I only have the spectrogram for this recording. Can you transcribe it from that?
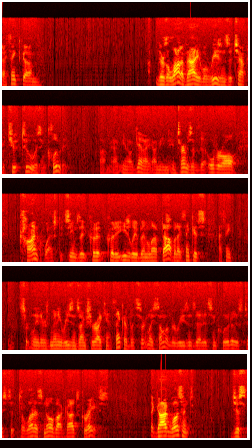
I think um, there's a lot of valuable reasons that chapter two, two was included. Um, you know, again, I, I, mean, in terms of the overall conquest, it seems that it could have, could have easily have been left out. But I think it's I think you know, certainly there's many reasons I'm sure I can't think of, but certainly some of the reasons that it's included is just to, to let us know about God's grace, that God wasn't just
